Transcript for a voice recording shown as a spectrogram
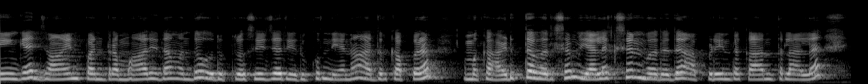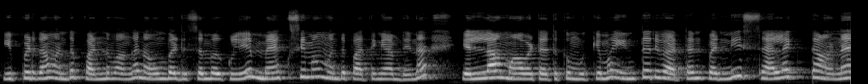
நீங்கள் ஜாயின் பண்ணுற மாதிரி தான் வந்து ஒரு ப்ரொசீஜர் இருக்கும். ஏன்னா அதற்கப்புறம் நமக்கு அடுத்த வருஷம் எலெக்ஷன் வருது அப்படின்ற காரணத்தினால இப்படி தான் வந்து பண்ணுவாங்க. நவம்பர் டிசம்பருக்குள்ளேயே மேக்ஸிமம் வந்து பார்த்திங்க அப்படின்னா எல்லா மாவட்டத்துக்கும் முக்கியமாக இன்டர்வியூ அட்டன் பண்ணி செலக்ட் ஆன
